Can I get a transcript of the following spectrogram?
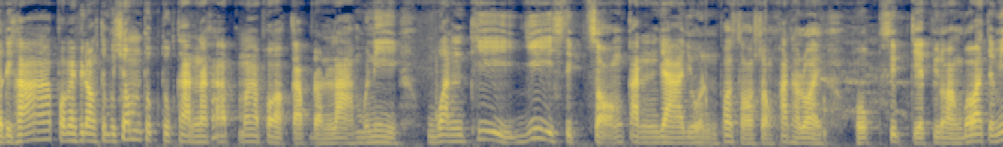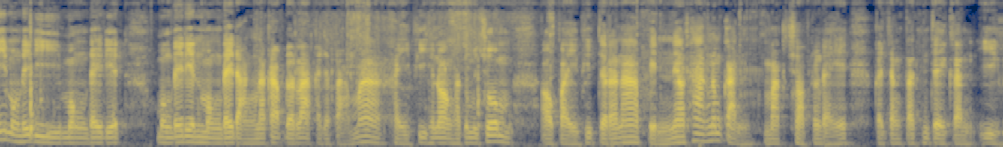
สวัสดีครับพ่อแม่พี่น้องท่านผู้ชมทุกทุกๆท่านนะครับ มาพอกับดอนลาร์มือนีวันที่ 22 กันยายน พศ 67พี่น้องบอกว่าจะมีมองได้ดีมองได้เด็ดมองได้เด่นมองได้ดังนะครับดอนลาร์ก็จะตามมาให้พี่น้องครับท่านผู้ชมเอาไปพิจารณาเป็นแนวทางน้ำกัน มักชอบทางไหนก็จังตัดสินใจกันอีก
